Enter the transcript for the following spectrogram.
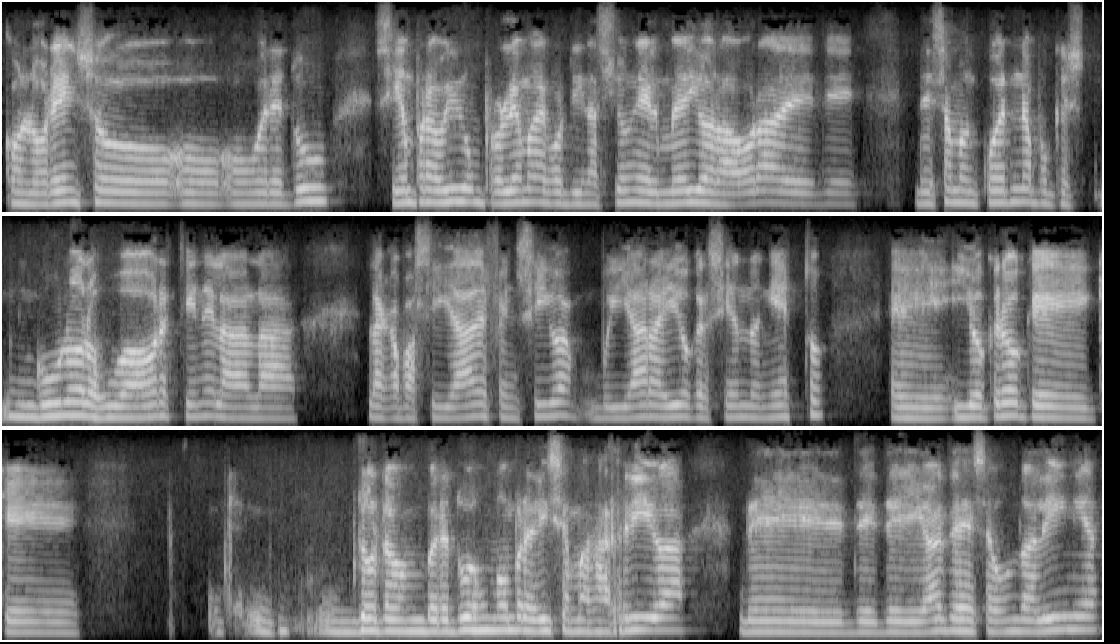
con Lorenzo o, o Beretú, siempre ha habido un problema de coordinación en el medio a la hora de, de, esa mancuerna porque ninguno de los jugadores tiene la, la, la capacidad defensiva. Villar ha ido creciendo en esto eh, y yo creo que, que, Jordan Beretú es un hombre que dice más arriba, de, de, llegar desde segunda línea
